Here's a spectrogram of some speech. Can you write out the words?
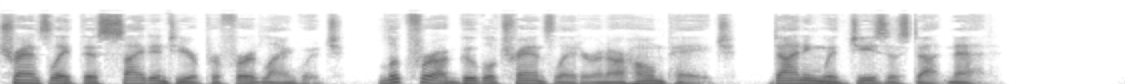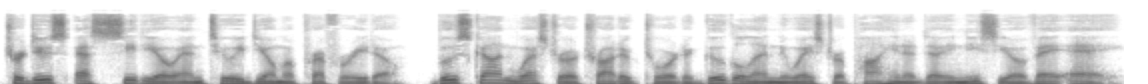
Translate this site into your preferred language. Look for our Google Translator in our homepage, diningwithjesus.net. Traduce este sitio en tu idioma preferido. Busca nuestro traductor de Google en nuestra página de inicio va,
